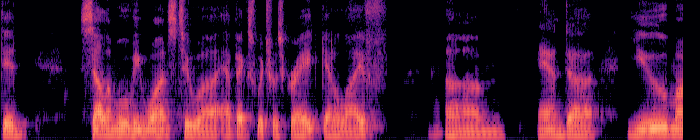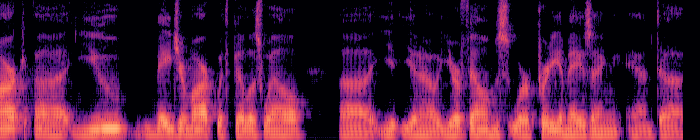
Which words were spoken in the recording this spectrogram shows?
did sell a movie once to uh, Epix, which was great. Get a Life, Right. um, and uh, you, Mark, uh, you made your mark with Bill as well. Uh, you, you know, your films were pretty amazing, and uh,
